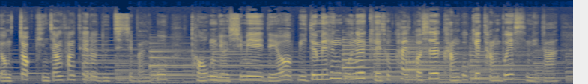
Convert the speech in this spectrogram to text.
영적 긴장 상태를 놓치지 말고 더욱 열심히 내어 믿음의 행군을 계속할 것을 간곡히 당부했습니다.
